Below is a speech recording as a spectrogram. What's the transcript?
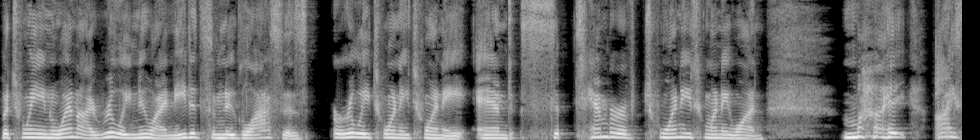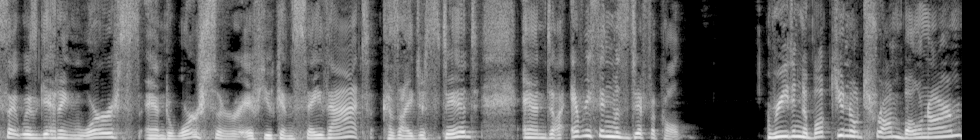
between when I really knew I needed some new glasses, early 2020 and September of 2021, my eyesight was getting worse and worser, if you can say that, because I just did. And uh, everything was difficult. Reading a book, you know, trombone arm,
